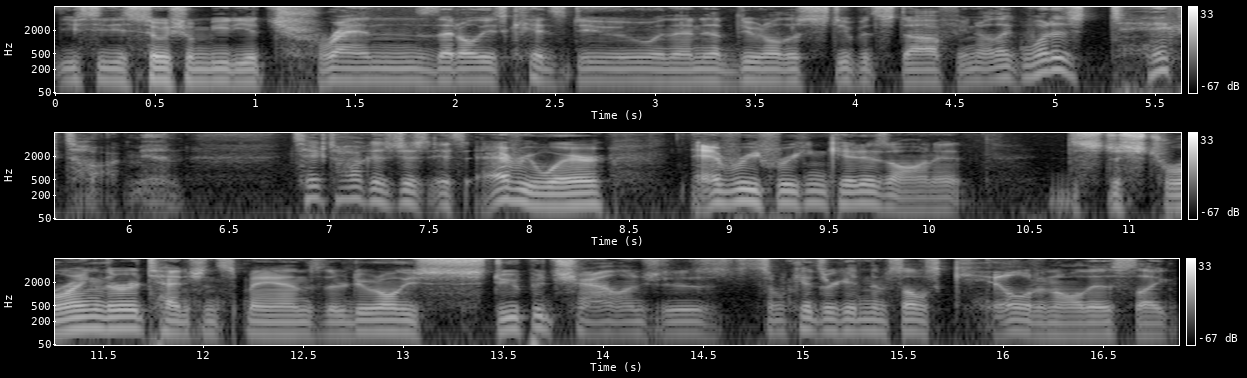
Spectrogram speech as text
you see these social media trends that all these kids do and then end up doing all this stupid stuff. You know, like what is TikTok, man? TikTok is just, it's everywhere. Every freaking kid is on it. Just destroying their attention spans. They're doing all these stupid challenges. Some kids are getting themselves killed and all this. Like,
